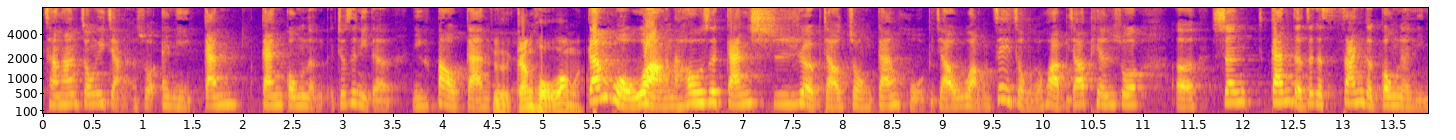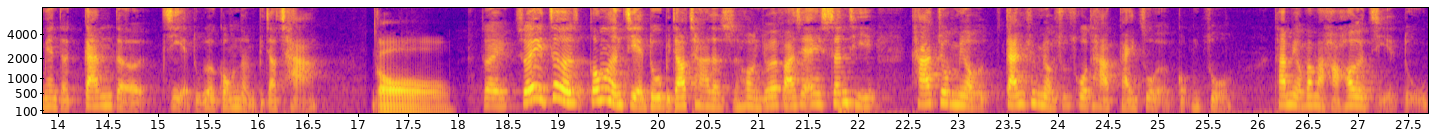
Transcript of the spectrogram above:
常常中医讲的说，哎，你肝肝功能就是你的你爆肝，就是肝火旺嘛，肝火旺，然后是肝湿热比较重，肝火比较旺，这种的话比较偏说，呃，生肝的这个三个功能里面的肝的解毒的功能比较差。哦。对，所以这个功能解读比较差的时候，你就会发现，哎，身体它就没有肝，就没有去做它该做的工作，它没有办法好好的解毒，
